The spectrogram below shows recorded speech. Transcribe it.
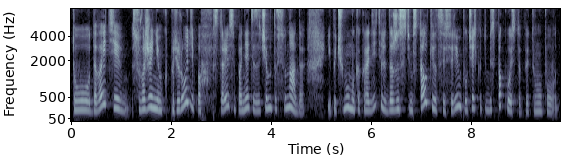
то давайте с уважением к природе постараемся понять, а зачем это все надо, и почему мы как родители должны с этим сталкиваться и все время получать какое-то беспокойство по этому поводу.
